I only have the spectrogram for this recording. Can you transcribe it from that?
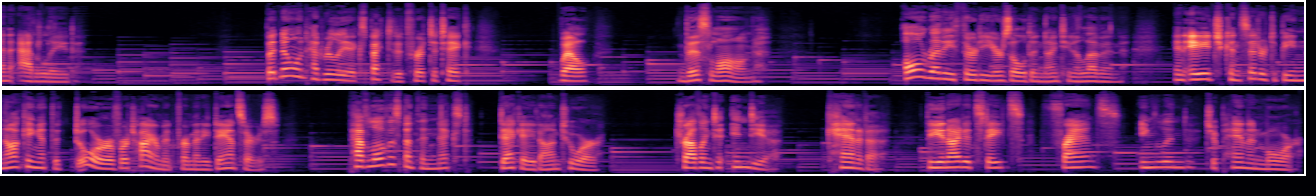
and Adelaide but no one had really expected it for it to take, well, this long. Already 30 years old in 1911, an age considered to be knocking at the door of retirement for many dancers, Pavlova spent the next decade on tour, traveling to India, Canada, the United States, France, England, Japan, and more.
